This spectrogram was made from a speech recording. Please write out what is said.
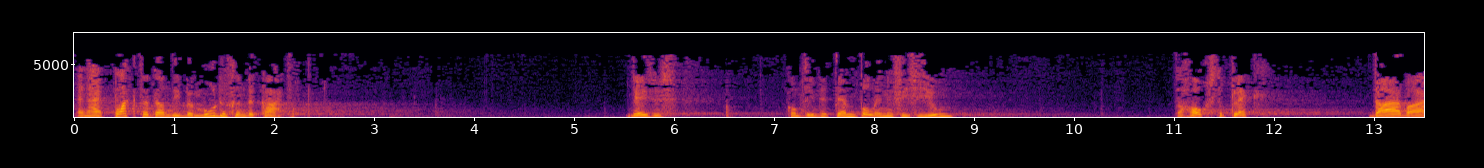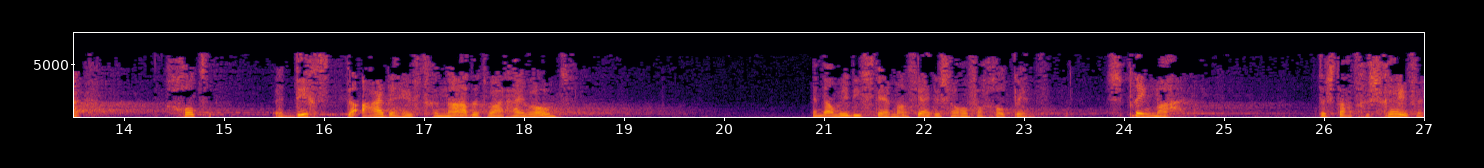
En hij plakt er dan die bemoedigende kaart op. Jezus komt in de tempel in een visioen. De hoogste plek. Daar waar God het dichtst de aarde heeft genaderd waar hij woont. En dan weer die stem, als jij de zoon van God bent, spring maar. Er staat geschreven,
